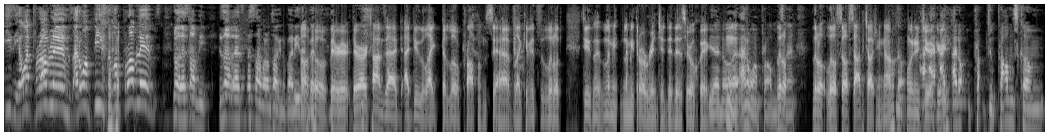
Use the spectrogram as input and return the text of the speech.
easy. I want problems. I don't want peace. I want problems. No, that's not me. It's not. That's, that's not what I'm talking about either. Oh, no, there there are times that I, I, do like the little problems to have. Like if it's a little, dude, let me let me throw a wrench into this real quick. Yeah, no, hmm. I, I, don't want problems, little, man. Little little self sabotaging. No, no. Wouldn't you I, agree? I, I don't. Pro- do problems come?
